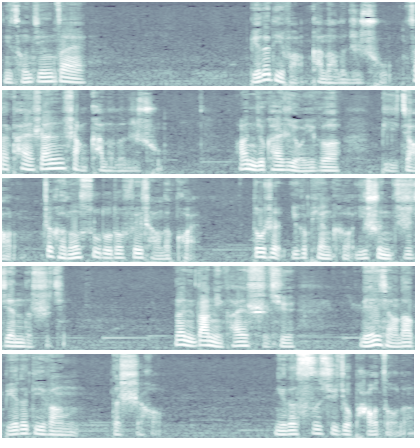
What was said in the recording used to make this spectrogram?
你曾经在别的地方看到的日出，在泰山上看到的日出，而你就开始有一个比较了。这可能速度都非常的快。都是一个片刻、一瞬之间的事情。那你当你开始去联想到别的地方的时候，你的思绪就跑走了，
